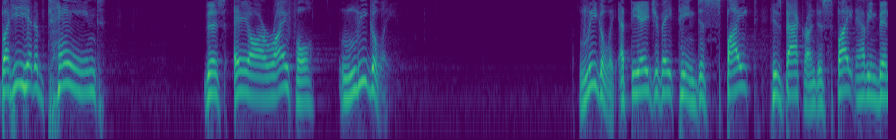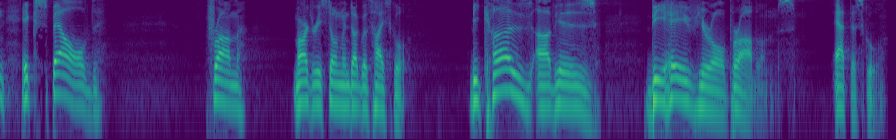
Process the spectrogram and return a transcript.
But he had obtained this AR rifle legally. Legally, at the age of 18, despite his background, despite having been expelled from Marjory Stoneman Douglas High School because of his behavioral problems at the school.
